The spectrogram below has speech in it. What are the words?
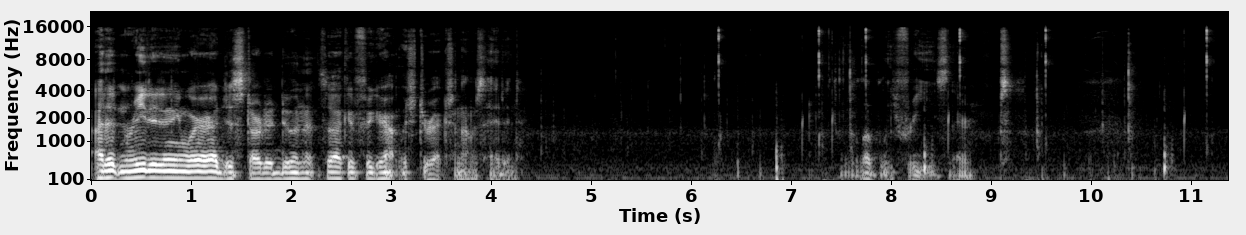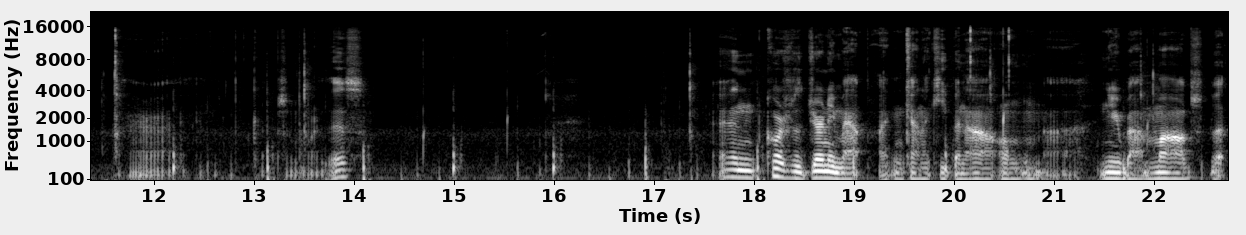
I didn't read it anywhere. I just started doing it so I could figure out which direction I was headed. Lovely freeze there. Alright, grab some more of this. And of course with Journey Map I can kind of keep an eye on uh, nearby mobs, but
